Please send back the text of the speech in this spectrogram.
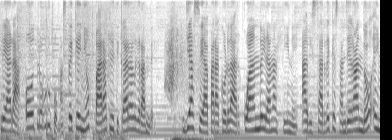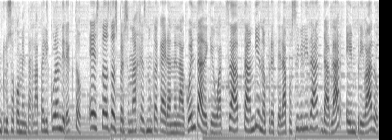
creará otro grupo más pequeño para criticar al grande. Ya sea para acordar cuándo irán al cine, avisar de que están llegando e incluso comentar la película en directo. Estos dos personajes nunca caerán en la cuenta de que WhatsApp también ofrece la posibilidad de hablar en privado.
